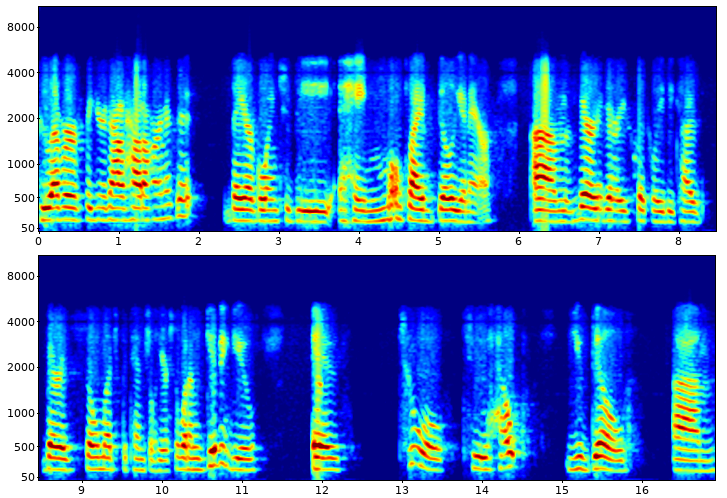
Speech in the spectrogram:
whoever figures out how to harness it, they are going to be a multi-billionaire um, very, very quickly because there is so much potential here. So what I'm giving you is tools to help you build um,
